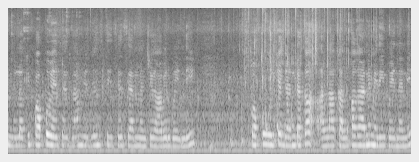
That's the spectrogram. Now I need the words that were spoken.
ఇందులోకి పప్పు వేసేద్దాం. విజిల్స్ తీసేసాను మంచిగా ఆవిరిపోయింది. పప్పు ఊరికే గంటతో అలా కలపగానే మెదిగిపోయిందండి.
